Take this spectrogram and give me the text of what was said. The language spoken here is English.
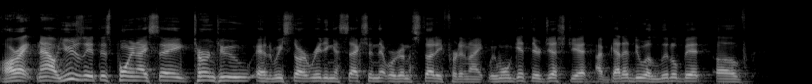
All right, now, usually at this point, I say turn to and we start reading a section that we're going to study for tonight. We won't get there just yet. I've got to do a little bit of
